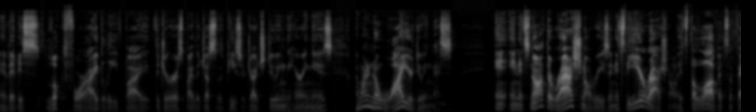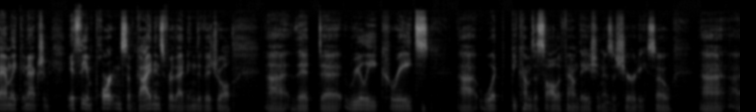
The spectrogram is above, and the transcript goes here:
uh, that is looked for, I believe, by the jurist, by the justice of the peace or judge doing the hearing is, I want to know why you're doing this. And, and, it's not the rational reason, it's the irrational. It's the love, it's the family connection, it's the importance of guidance for that individual uh, that uh, really creates uh, what becomes a solid foundation as a surety. So, uh, uh,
